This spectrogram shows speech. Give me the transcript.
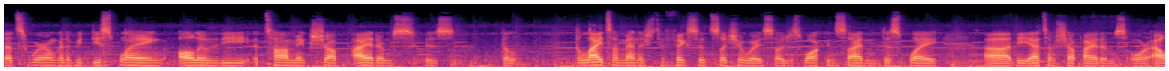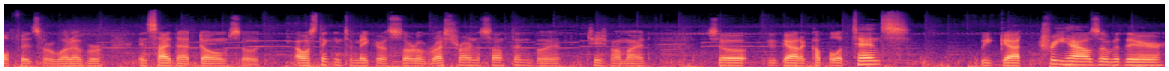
that's where I'm to be displaying all of the atomic shop items because the, the lights I managed to fix it such a way so I just walk inside and display uh, the atom shop items or outfits or whatever inside that dome. So I was thinking to make a sort of restaurant or something but changed my mind. So we got a couple of tents. We got treehouse over there.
